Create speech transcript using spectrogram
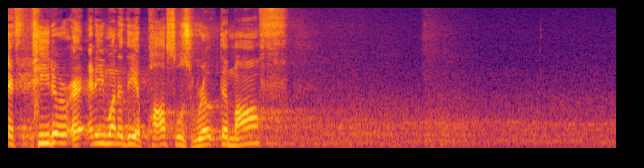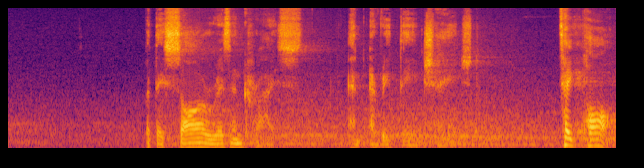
if Peter or any one of the apostles wrote them off. But they saw a risen Christ and everything changed. Take Paul.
